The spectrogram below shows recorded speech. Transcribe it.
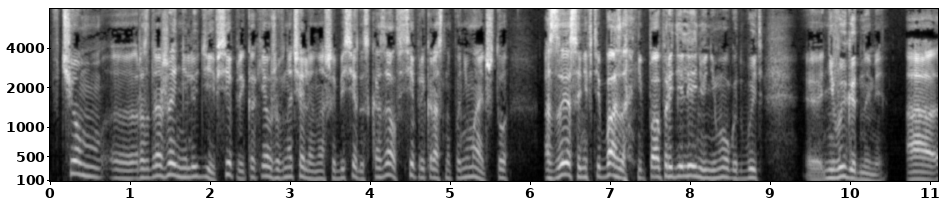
в чем э, раздражение людей? Все, как я уже в начале нашей беседы сказал, все прекрасно понимают, что АЗС и нефтебаза они по определению не могут быть э, невыгодными. А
